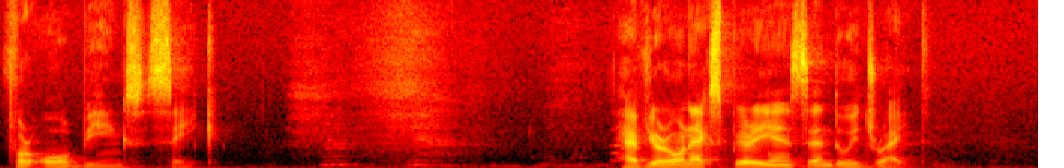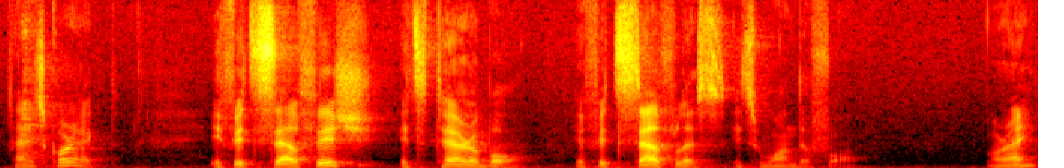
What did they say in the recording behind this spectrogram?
for all beings' sake. Have your own experience and do it right. And it's correct. If it's selfish, it's terrible. If it's selfless, it's wonderful. All right?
